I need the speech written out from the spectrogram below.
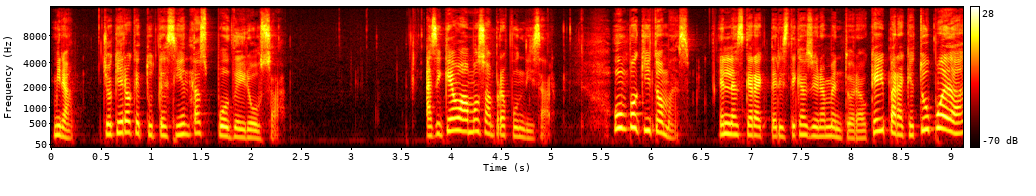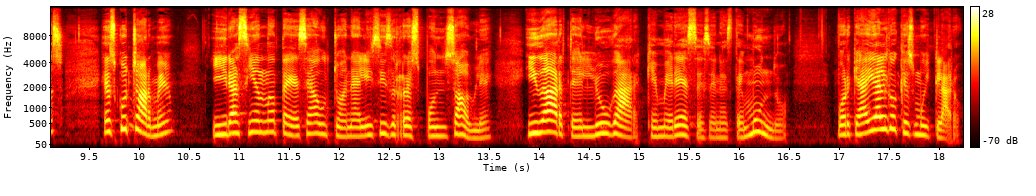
Mira, yo quiero que tú te sientas poderosa. Así que vamos a profundizar un poquito más en las características de una mentora, ¿ok? Para que tú puedas escucharme ir haciéndote ese autoanálisis responsable y darte el lugar que mereces en este mundo. Porque hay algo que es muy claro.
